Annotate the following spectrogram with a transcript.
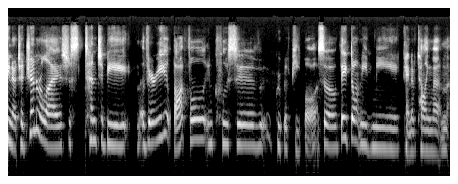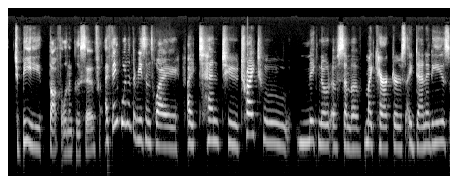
you know, to generalize, just tend to be a very thoughtful, inclusive group of people. So they don't need me kind of telling them to be thoughtful and inclusive. I think one of the reasons why I tend to try to make note of some of my characters' identities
